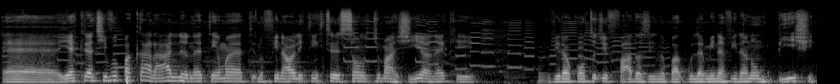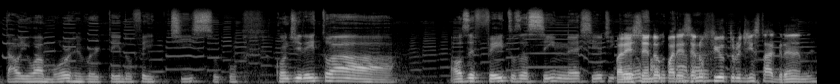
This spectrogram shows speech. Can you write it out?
É, e é criativo pra caralho, né? Tem uma, no final ele tem inserção de magia, né? Que vira um conto de fadas ali no bagulho, a mina virando um bicho e tal, e o amor revertendo o feitiço, com, com direito a, aos efeitos assim, né? Cheio de Parecendo, parecendo filtro de Instagram, né?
